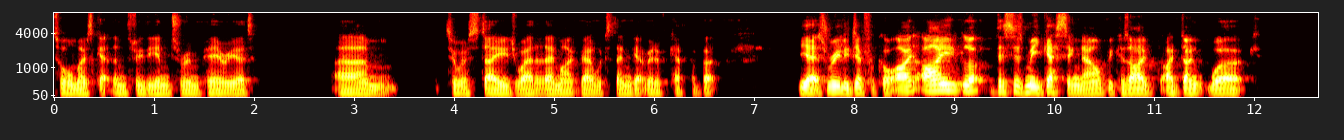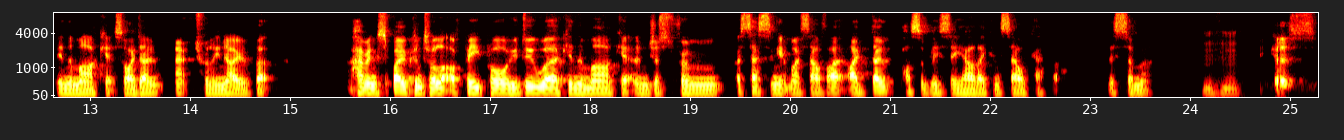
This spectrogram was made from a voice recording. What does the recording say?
to almost get them through the interim period um, to a stage where they might be able to then get rid of Kepa. But yeah, it's really difficult. I, I look. This is me guessing now because I I don't work in the market, so I don't actually know. But having spoken to a lot of people who do work in the market and just from assessing it myself, I, I don't possibly see how they can sell Kepa this summer Mm-hmm. because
